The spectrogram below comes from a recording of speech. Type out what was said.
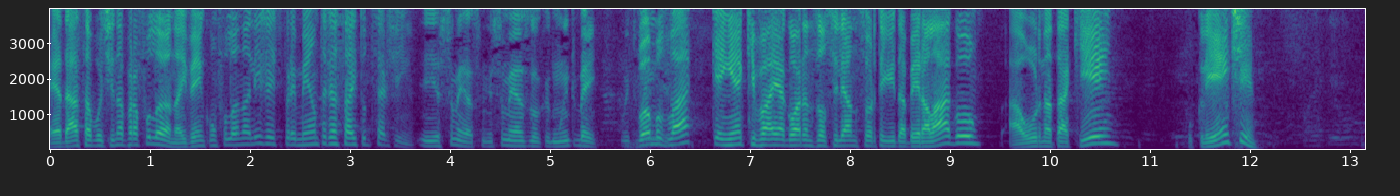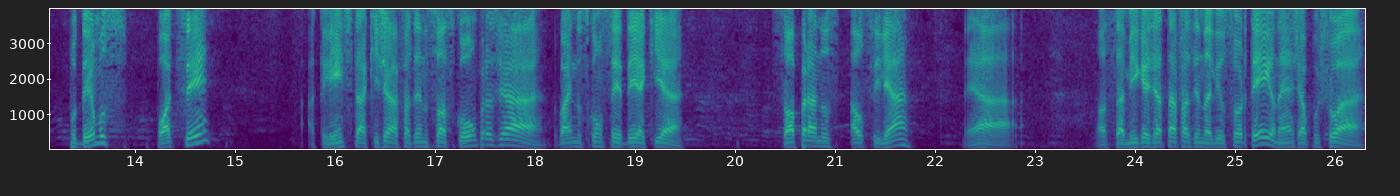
é dar essa botina para fulano. Aí vem com fulano ali, já experimenta, já sai tudo certinho. Isso mesmo, isso mesmo, Lucas. Muito bem. Muito Vamos bem. lá. Quem é que vai agora nos auxiliar no sorteio da Beira Lago? A urna está aqui. O cliente? Podemos? Pode ser? A cliente está aqui já fazendo suas compras, já vai nos conceder aqui a só para nos auxiliar. Né? A nossa amiga já está fazendo ali o sorteio, né? Já puxou a,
